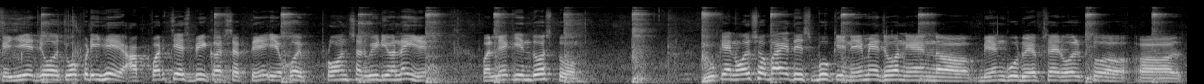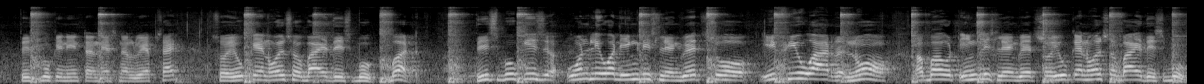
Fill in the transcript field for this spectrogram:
कि ये जो चोपड़ी है, आप परचेस भी कर सकते हैं। ये कोई स्पॉन्सर वीडियो नहीं है। पर लेकिन दोस्तों you can also buy this book in Amazon and Banggood website also this book in international website so you can also buy this book but this book is only on english language. So, if you are know about english language, so you can also buy this book.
